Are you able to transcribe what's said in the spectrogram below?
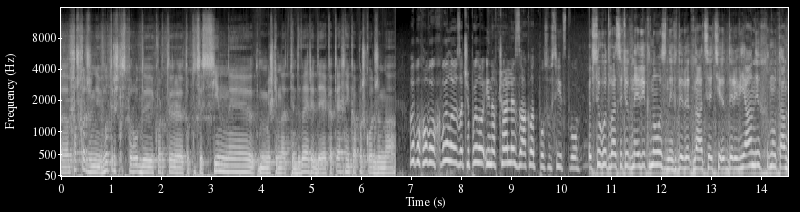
Е, Пошкоджені внутрішні споруди квартири, тобто це стіни, міжкімнатні двері, деяка техніка пошкоджена. Вибуховою хвилею зачепило і навчальний заклад по сусідству. Всього 21 вікно, з них 19 дерев'яних. Ну там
